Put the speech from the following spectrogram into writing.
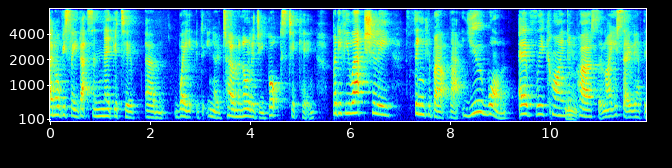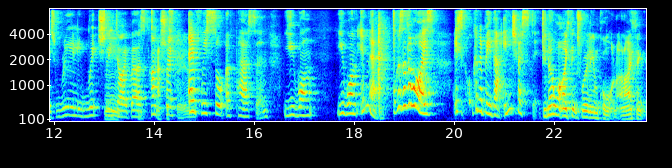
And obviously that's a negative um, way, you know, terminology, box ticking. But if you actually think about that, you want every kind Mm. of person, like you say, we have this really richly diverse country. Yeah. Every sort of person you want, you want in there, because otherwise it's not going to be that interesting. Do you know what I think is really important, and I think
